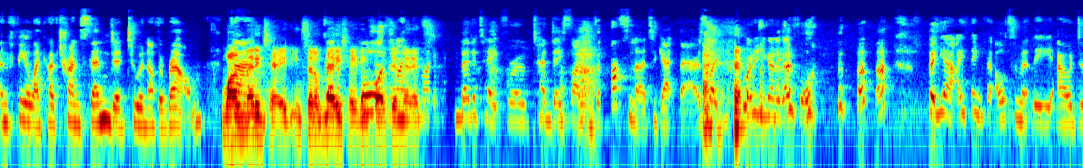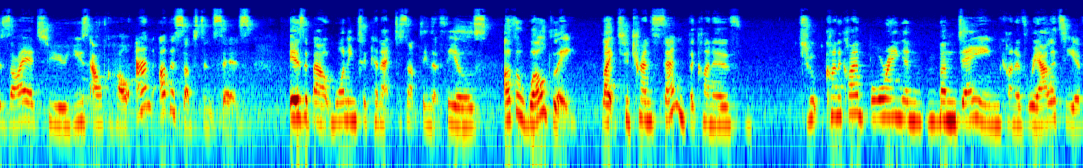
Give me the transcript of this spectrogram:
and feel like i've transcended to another realm while meditate instead of meditating for 15 minutes can, like, meditate for a 10 day silence vipassana to get there it's like what are you going to go for but yeah, I think that ultimately our desire to use alcohol and other substances is about wanting to connect to something that feels otherworldly, like to transcend the kind of kind of kind of boring and mundane kind of reality of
